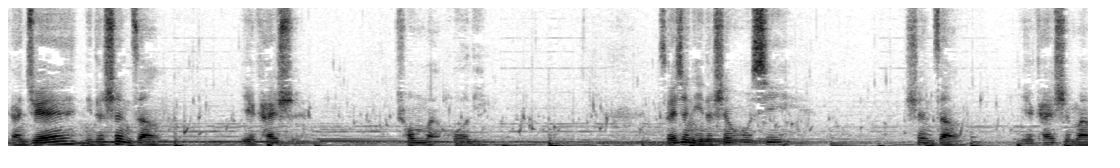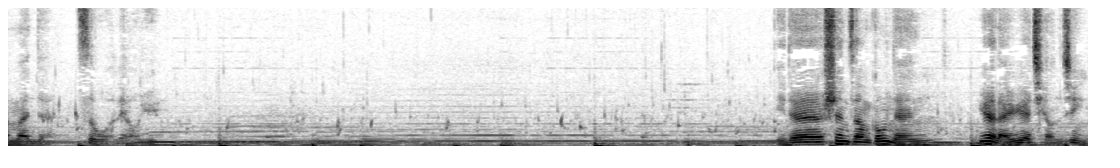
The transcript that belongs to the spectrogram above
感觉你的肾脏也开始充满活力。随着你的深呼吸，肾脏也开始慢慢的自我疗愈。你的肾脏功能。越来越强劲，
